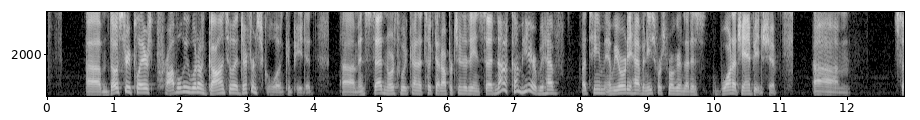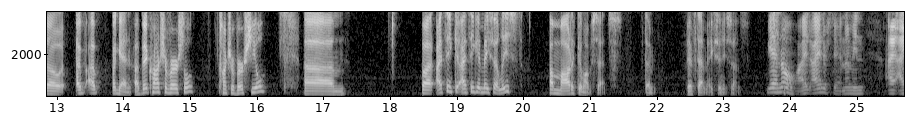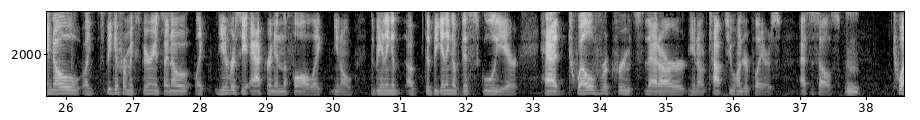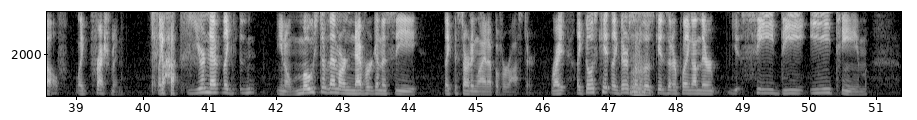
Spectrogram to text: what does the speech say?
um, those three players probably would have gone to a different school and competed. Um, instead, Northwood kind of took that opportunity and said, "No, come here. We have a team, and we already have an esports program that has won a championship." Um, so I, I, again, a bit controversial controversial. Um, but I think I think it makes at least a modicum of sense. If that, if that makes any sense. Yeah, no, I, I understand. I mean, I, I know, like, speaking from experience, I know, like, the University of Akron in the fall, like, you know, the beginning of, of the beginning of this school year had 12 recruits that are, you know, top 200 players, SSLs. Mm. 12, like, freshmen. Like, you're never, like, you know, most of them are never going to see like the starting lineup of a roster, right? Like those kids, like there's some Mhm. of those kids that are playing on their C, D, E team,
